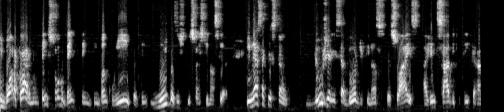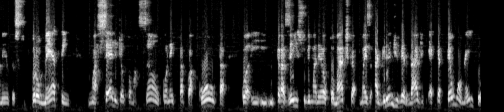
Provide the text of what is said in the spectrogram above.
embora, claro, não tem só o Nubank, tem, tem Banco Inter, tem muitas instituições financeiras. E nessa questão do gerenciador de finanças pessoais, a gente sabe que tem ferramentas que prometem uma série de automação, conectar tua conta e, e, e trazer isso de maneira automática, mas a grande verdade é que até o momento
